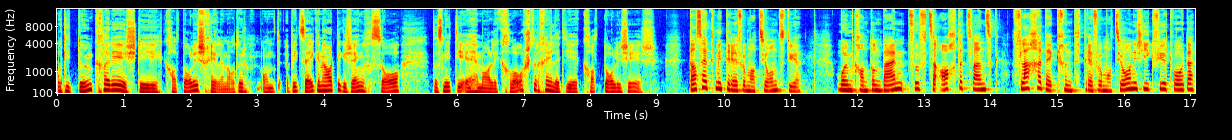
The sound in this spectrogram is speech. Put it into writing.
Und die dunklere ist die katholische Kirche, oder? Und ein bisschen eigenartig ist eigentlich so, dass nicht die ehemalige Klosterkirche die katholische ist. Das hat mit der Reformation zu tun, wo im Kanton Bern 1528 flächendeckend die Reformation ist eingeführt wurde,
